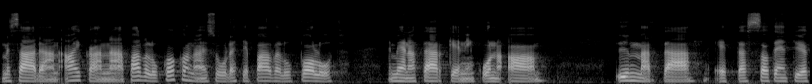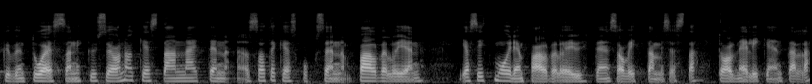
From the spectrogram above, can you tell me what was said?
me saadaan aikaan nämä palvelukokonaisuudet ja palvelupolut, niin meidän on tärkeää niin kun, ää, ymmärtää, että soten työkyvyn tuessa niin kyse on oikeastaan näiden sotekeskuksen palvelujen ja sit muiden palvelujen yhteensovittamisesta tuolla nelikentällä.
